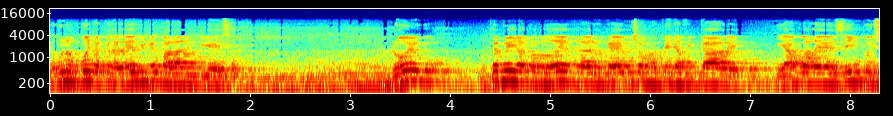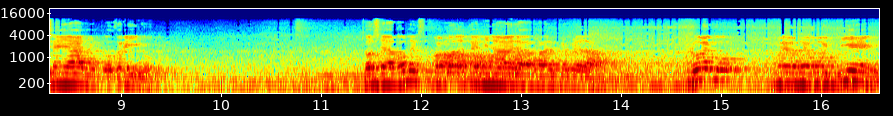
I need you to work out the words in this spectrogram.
en una puerta que le dediquen para la limpieza. Luego, usted mira cuando entra lo que hay muchas materias fiscales y agua de 5 y 6 años podrido. Entonces, ¿a dónde vamos a determinar la, la enfermedad? Luego me revolteé.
